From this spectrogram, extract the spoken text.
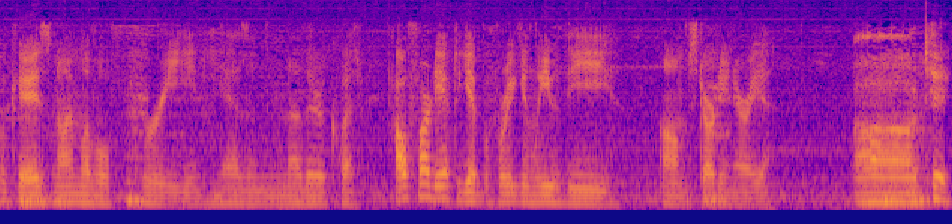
Okay, so now I'm level three, and he has another question. How far do you have to get before you can leave the um, starting area? Uh, okay,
